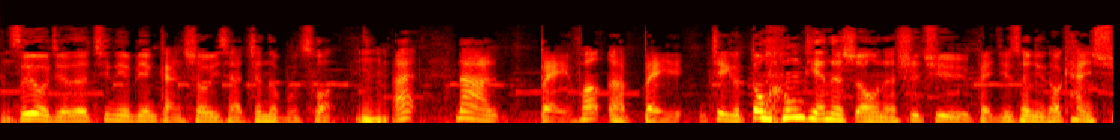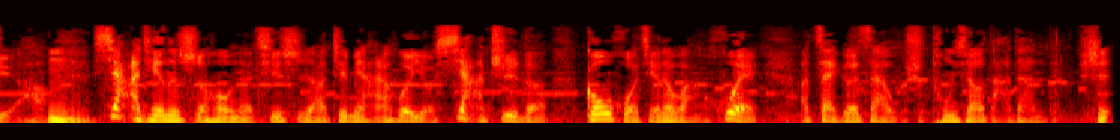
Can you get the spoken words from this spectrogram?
嗯所以我觉得去那边感受一下真的不错。嗯哎，那北方呃北这个冬天的时候呢，是去北极村里头看雪哈。嗯夏天的时候呢，其实啊这边还会有夏至的篝火节的晚会啊，载歌载舞是通宵达旦的。是。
